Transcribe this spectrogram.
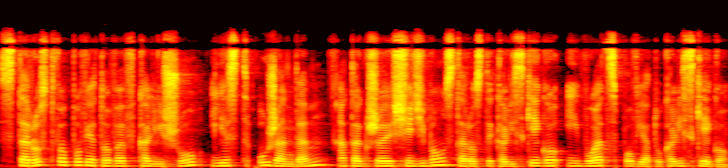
Starostwo Powiatowe w Kaliszu jest urzędem, a także siedzibą starosty kaliskiego i władz powiatu kaliskiego.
